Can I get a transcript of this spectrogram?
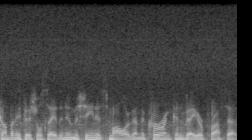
Company officials say the new machine is smaller than the current conveyor process.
